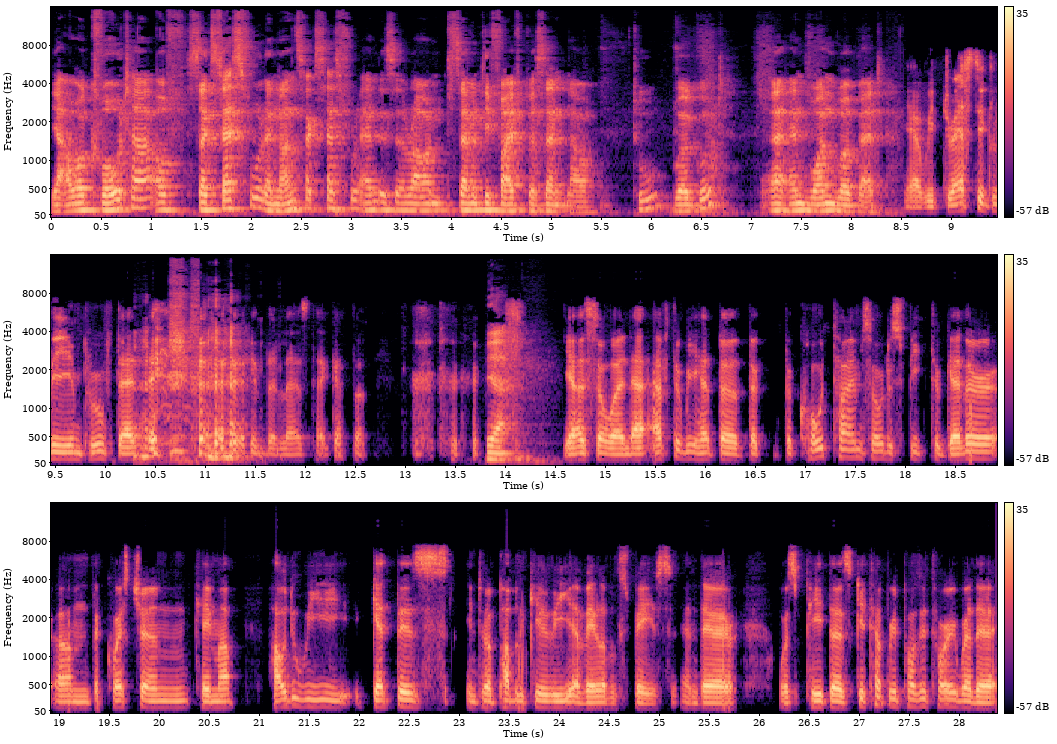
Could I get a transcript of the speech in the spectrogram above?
yeah, our quota of successful and non-successful end is around 75% now. Two were good uh, and one were bad. Yeah, we drastically improved that in the last hackathon. yeah. Yeah, so and after we had the, the, the code time, so to speak, together, um, the question came up, how do we get this into a publicly available space? And there was Peter's GitHub repository where the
